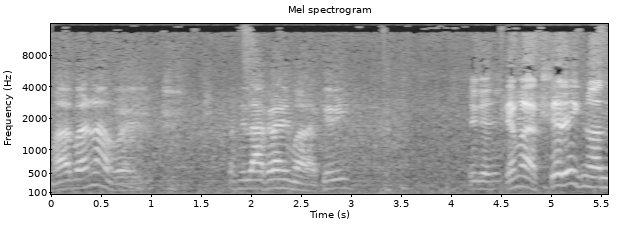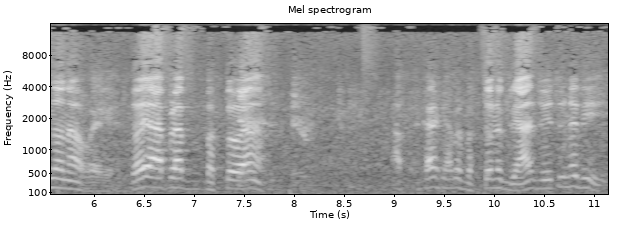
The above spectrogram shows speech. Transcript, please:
માળા બાર ના હોય. પછી લાકડાની માળા કેવી તેમાં અક્ષર જ્ઞાન નો ના હોય. તો આપણા ભક્તો, હા. કારણ કે આપણા ભક્તોને જ્ઞાન જોઈતું નથી.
